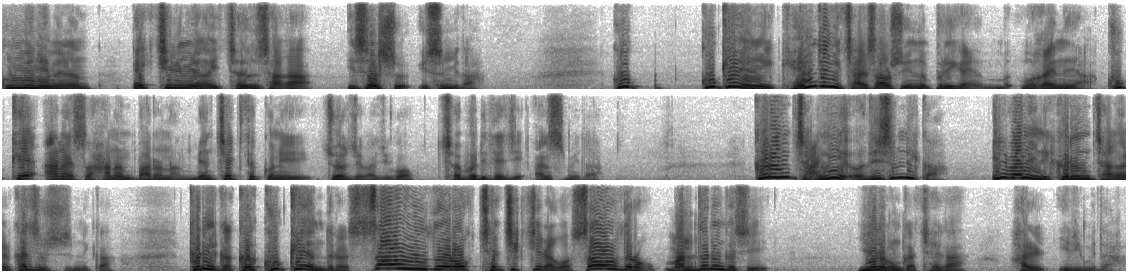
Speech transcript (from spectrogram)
국민의힘에는 107명의 전사가 있을 수 있습니다. 국, 국회의원이 굉장히 잘 싸울 수 있는 분위기가 뭐- 뭐가 있느냐? 국회 안에서 하는 발언은 면책 특권이 주어져 가지고 처벌이 되지 않습니다. 그런 장이 어디 있습니까? 일반인이 그런 장을 가질 수 있습니까? 그러니까 그 국회의원들을 싸우도록 채찍질하고 싸우도록 만드는 것이 여러분과 제가 할 일입니다.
